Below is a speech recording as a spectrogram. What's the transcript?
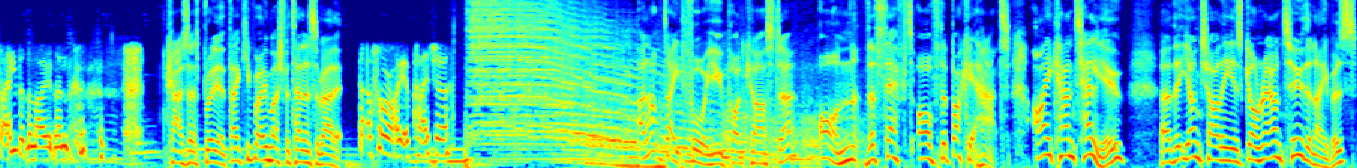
save at the moment. Kaz, that's brilliant. Thank you very much for telling us about it. That's all right, a pleasure. An update for you, podcaster, on the theft of the bucket hat. I can tell you uh, that young Charlie has gone round to the neighbours.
